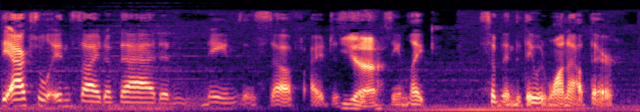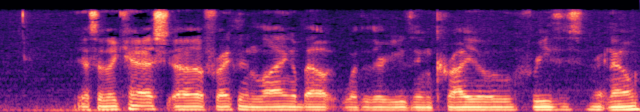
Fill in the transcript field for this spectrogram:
the actual inside of that and names and stuff. I just Yeah. doesn't seem like something that they would want out there. Yeah, so they catch uh, Franklin lying about whether they're using cryo freezes right now,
